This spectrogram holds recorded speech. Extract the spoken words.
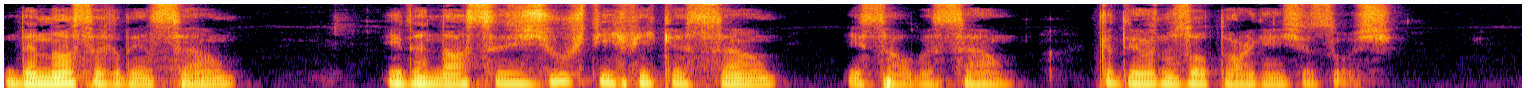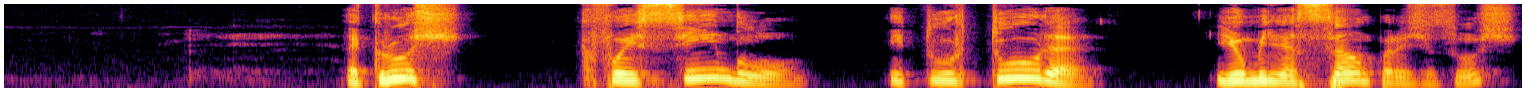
da nossa redenção e da nossa justificação e salvação que Deus nos outorga em Jesus. A cruz, que foi símbolo e tortura e humilhação para Jesus,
